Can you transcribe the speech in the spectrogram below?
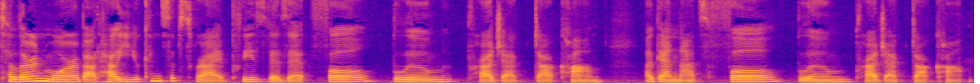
To learn more about how you can subscribe, please visit fullbloomproject.com. Again, that's fullbloomproject.com.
